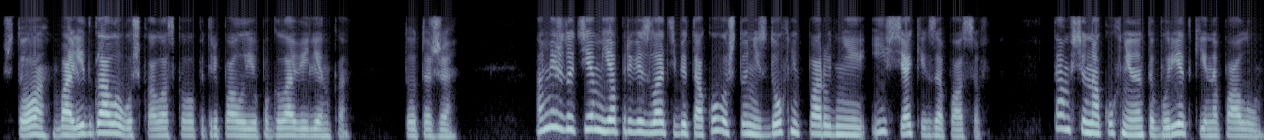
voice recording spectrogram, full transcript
«Что, болит головушка?» — ласково потрепала ее по голове Ленка. «То-то же». «А между тем я привезла тебе такого, что не сдохнет пару дней и всяких запасов. Там все на кухне на табуретке и на полу.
